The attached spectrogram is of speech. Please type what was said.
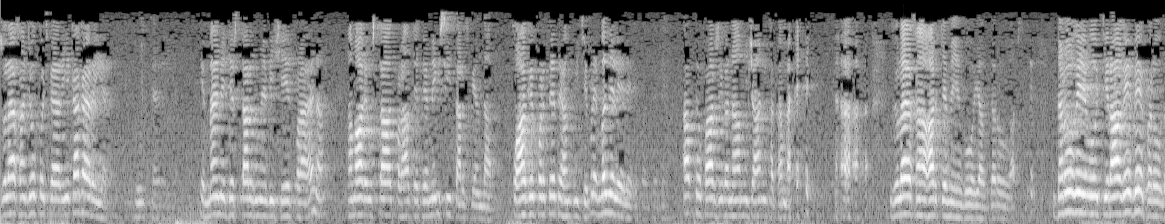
زلیخا جو کچھ کہہ رہی ہے، کیا کہہ رہی ہے؟ جھوٹ کہہ رہی ہے۔ کہ میں نے جس طرز میں بھی شیر پڑھا ہے نا، ہمارے استاد پڑھاتے تھے، ہمیں اسی طرز کے اندر۔ وہ آگے پڑھتے تھے، ہم پیچھے بڑے مزے لے لے کے پڑھتے تھے۔ اب تو فارسی کا نام نشان ہی ختم ہے۔ زلیخا ہر چمے گو یا درو دروگے وہ چراغے بے فروغ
